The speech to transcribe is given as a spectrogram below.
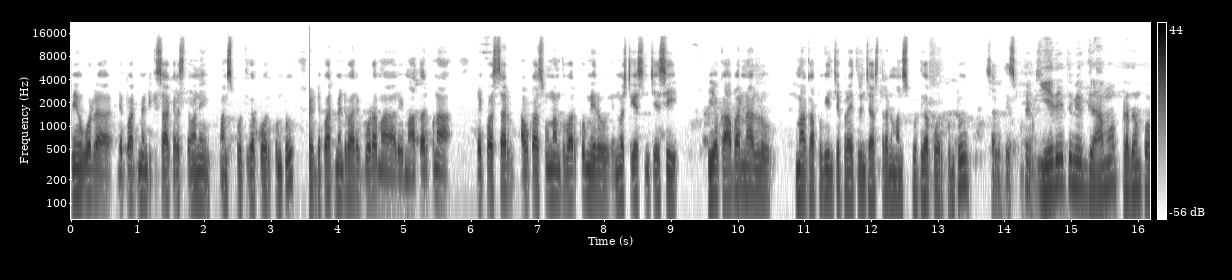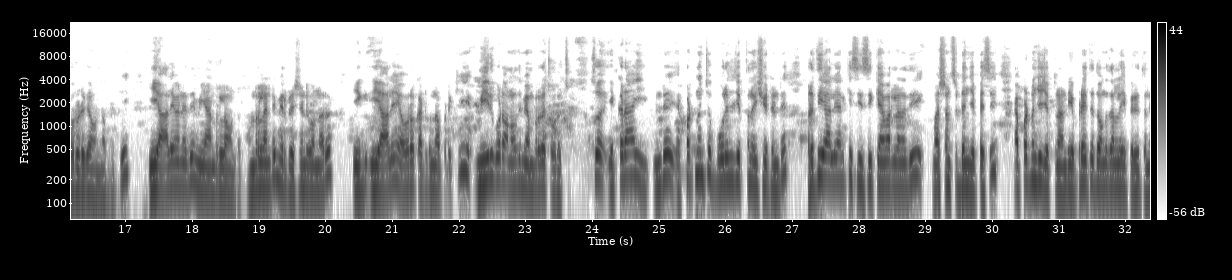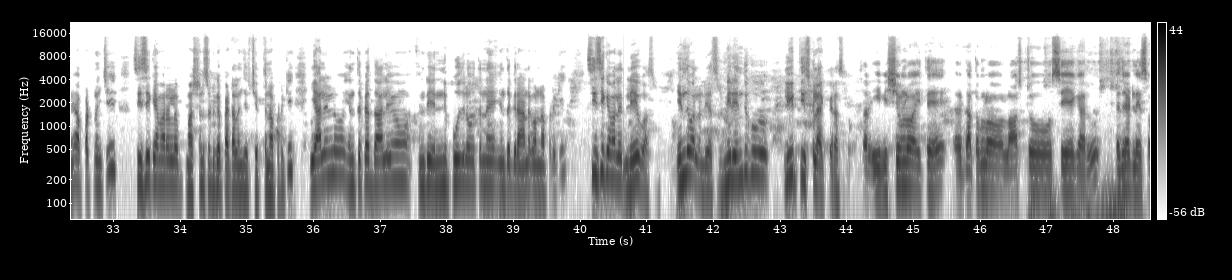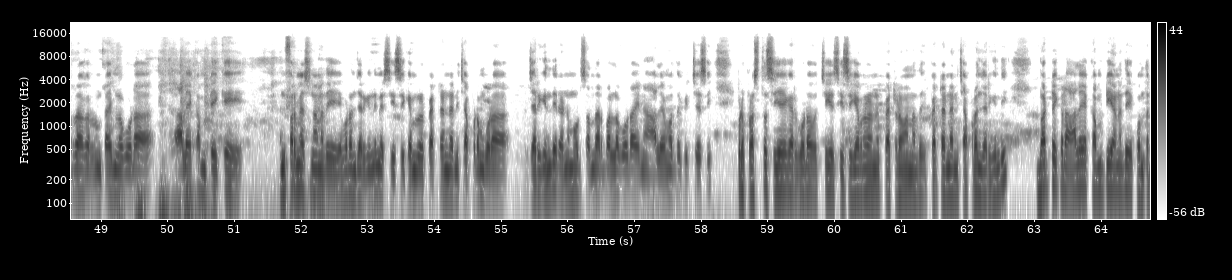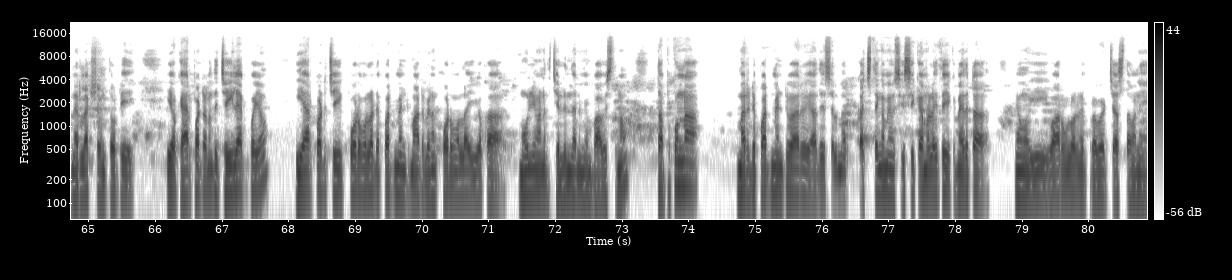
మేము కూడా డిపార్ట్మెంట్కి సహకరిస్తామని మనస్ఫూర్తిగా కోరుకుంటూ డిపార్ట్మెంట్ వారికి కూడా మరి మా తరపున రిక్వెస్ట్ సార్ అవకాశం ఉన్నంత వరకు మీరు ఇన్వెస్టిగేషన్ చేసి ఈ యొక్క ఆభరణాలు మాకు అప్పగించే ప్రయత్నం చేస్తారని మనస్ఫూర్తిగా కోరుకుంటూ సెలవు తీసుకుంటాం ఏదైతే మీరు గ్రామ ప్రథమ పౌరుడిగా ఉన్నప్పటికీ ఈ ఆలయం అనేది మీ అండర్లో ఉంటుంది. అండర్లో అంటే మీరు ప్రెసిడెంట్గా ఉన్నారు. ఈ ఈ ఆలయం ఎవరో కట్టుకున్నప్పటికీ మీరు కూడా అనవది మెంబర్గా చూడొచ్చు. సో ఇక్కడ అంటే ఎప్పటి నుంచో పోలీసులు చెప్తున్న విషయం ఏంటంటే ప్రతి ఆలయానికి సీసీ కెమెరాలు అనేది మస్ట్ సుడ్ అని చెప్పేసి ఎప్పటి నుంచో చెప్తున్నాను అంటే ఎప్పుడైతే దొంగతనాలు పెరుగుతున్నాయి పెరుగుతున్నాయో అప్పటి నుంచి సీసీ కెమెరాలు మస్ట్ అండ్ పెట్టాలని చెప్పి చెప్తున్నప్పటికీ ఈ ఆలయంలో ఇంత పెద్ద ఆలయం అంటే ఎన్ని పూజలు అవుతున్నాయి ఇంత గ్రాండ్గా ఉన్నప్పటికీ సీసీ కెమెరాలు లేవు అసలు. ఎందువల్లండి అసలు? మీరు ఎందుకు లీడ్ తీసుకోలేకపోయారు అసలు? సార్ ఈ విషయంలో అయితే గతంలో లాస్ట్ సిఏ గారు పెదిరెడ్డి ఈశ్వరరావు గారు టైంలో కూడా ఆలయ కమిటీకి ఇన్ఫర్మేషన్ అనేది ఇవ్వడం జరిగింది. మీరు సీసీ కెమెరాలు పెట్టండి అని చెప్పడం కూడా జరిగింది. రెండు మూడు సందర్భాల్లో కూడా ఆయన ఆలయం వద్దకు ఇచ్చేసి ఇప్పుడు ప్రస్తుత సీఏ గారు కూడా వచ్చి సీసీ కెమెరాలను పెట్టడం అన్నది పెట్టండి అని చెప్పడం జరిగింది. బట్ ఇక్కడ ఆలయ కమిటీ అనేది కొంత నిర్లక్ష్యంతో ఈ యొక్క ఏర్పాటు అనేది చేయలేకపోయాం. ఈ ఏర్పాటు చేయకపోవడం వల్ల డిపార్ట్మెంట్ మాట వినకపోవడం వల్ల ఈ యొక్క మూల్యం అనేది చెల్లిందని మేము భావిస్తున్నాం. తప్పకుండా మరి డిపార్ట్మెంట్ వారి ఆదేశాల మేరకు ఖచ్చితంగా మేము సీసీ కెమెరాలు అయితే ఇక మీదట మేము ఈ వారంలోనే ప్రొవైడ్ చేస్తామని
